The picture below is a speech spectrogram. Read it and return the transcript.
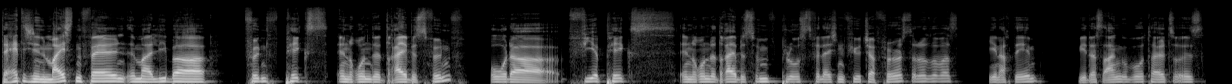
da hätte ich in den meisten Fällen immer lieber fünf Picks in Runde drei bis fünf oder vier Picks in Runde drei bis fünf plus vielleicht ein Future First oder sowas, je nachdem, wie das Angebot halt so ist,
